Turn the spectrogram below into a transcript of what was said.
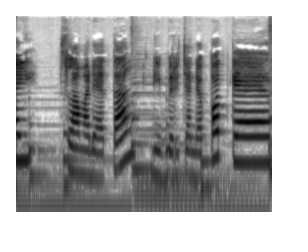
Hai, selamat datang di Bercanda Podcast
